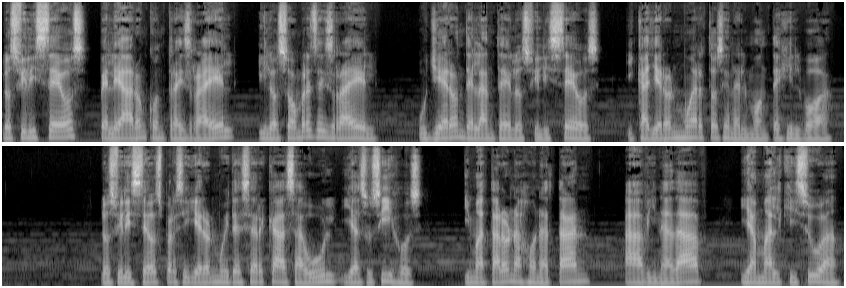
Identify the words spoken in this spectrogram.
Los filisteos pelearon contra Israel y los hombres de Israel huyeron delante de los filisteos y cayeron muertos en el monte Gilboa. Los filisteos persiguieron muy de cerca a Saúl y a sus hijos y mataron a Jonatán, a Abinadab y a Malquisúa,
